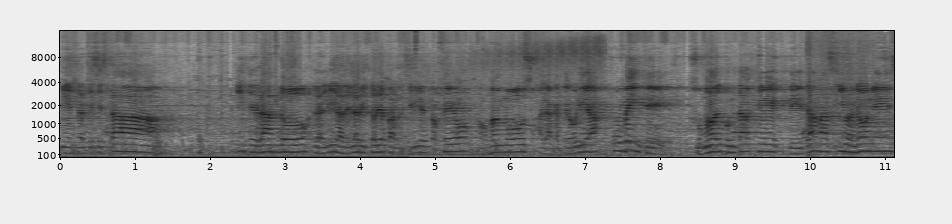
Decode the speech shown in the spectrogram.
Mientras que se está integrando la Liga de la Victoria para recibir el trofeo, nos vamos a la categoría U20. Sumado el puntaje de damas y varones,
